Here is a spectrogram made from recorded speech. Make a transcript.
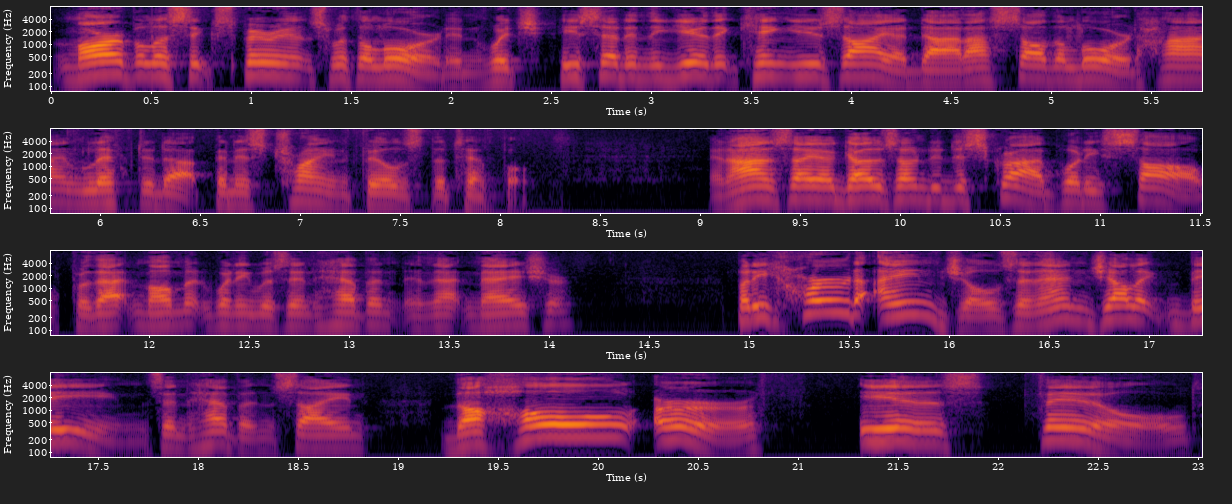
marvelous experience with the Lord, in which he said, In the year that King Uzziah died, I saw the Lord high and lifted up, and his train fills the temple. And Isaiah goes on to describe what he saw for that moment when he was in heaven in that measure. But he heard angels and angelic beings in heaven saying, The whole earth is filled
